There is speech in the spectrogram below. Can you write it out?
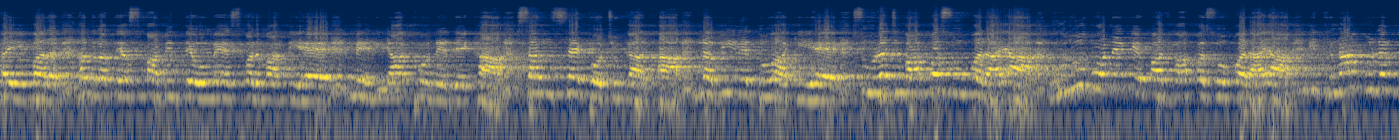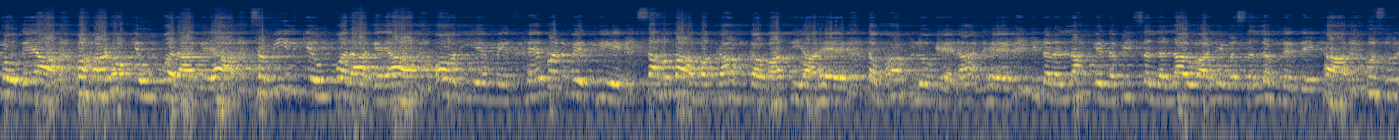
خَيْبَرْ۔ حضرت اسما بنت امیس فرماتی ہے، میری آنکھوں نے دیکھا سن سیٹ ہو چکا تھا، نبی نے دعا کی ہے، سورج واپس اوپر آیا، غروب ہونے کے بعد واپس اوپر آیا، اتنا اتنا بلند ہو گیا، پہاڑوں کے اوپر آ گیا، زمین کے اوپر آ گیا، اور یہ میں خیبر میں تھی، صحبہ مقام کا واقعہ ہے، تمام لوگ حیران ہیں۔ ادھر اللہ کے نبی صلی اللہ علیہ وسلم نے دیکھا، حضور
